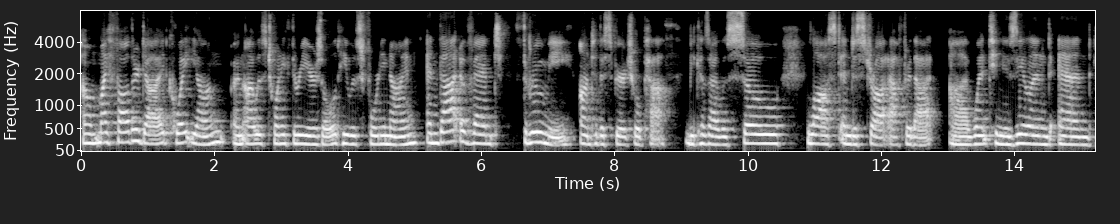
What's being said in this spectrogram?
um, my father died quite young, and I was 23 years old. He was 49. And that event threw me onto the spiritual path because I was so lost and distraught after that. I went to New Zealand and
